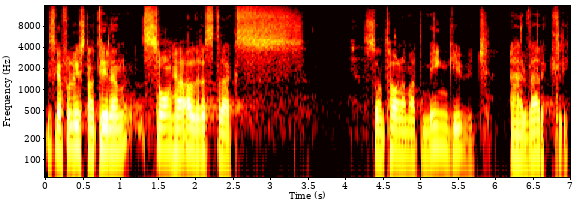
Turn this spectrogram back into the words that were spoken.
Vi ska få lyssna till en sång här alldeles strax som talar om att min Gud är verklig.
